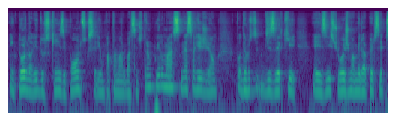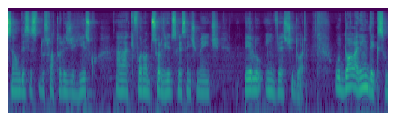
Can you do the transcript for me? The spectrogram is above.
em torno ali dos 15 pontos, que seria um patamar bastante tranquilo, mas nessa região podemos dizer que existe hoje uma melhor percepção desses, dos fatores de risco uh, que foram absorvidos recentemente pelo investidor. O dólar index, o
